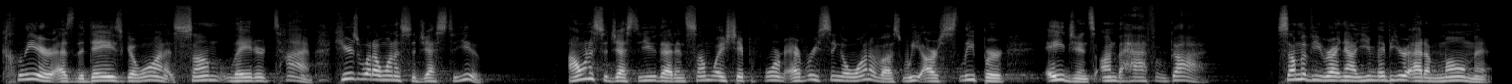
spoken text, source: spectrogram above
clear as the days go on at some later time. Here's what I want to suggest to you I want to suggest to you that in some way, shape, or form, every single one of us, we are sleeper agents on behalf of God. Some of you right now, you maybe you're at a moment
